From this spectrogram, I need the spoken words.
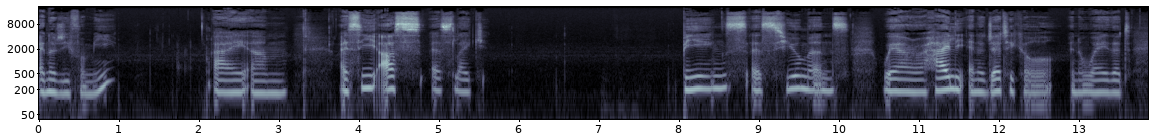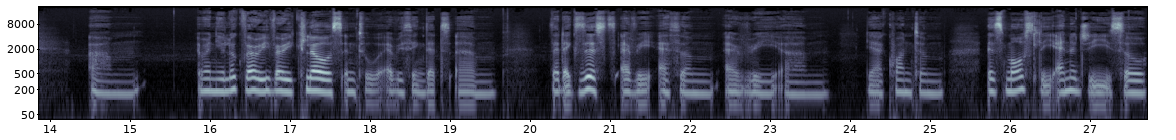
energy for me? I um I see us as like beings, as humans, we are highly energetical in a way that um, when you look very, very close into everything that um, that exists, every atom, every um, yeah quantum is mostly energy. So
